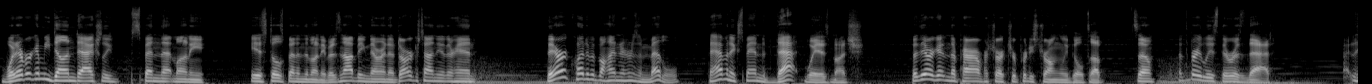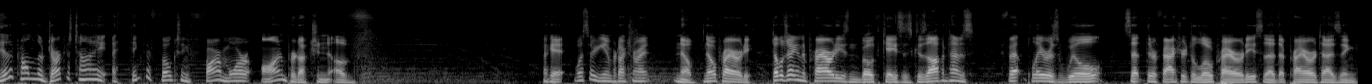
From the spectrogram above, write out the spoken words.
Whatever can be done to actually spend that money is still spending the money, but it's not being done right now. Darkest on the other hand, they are quite a bit behind in terms of metal. They haven't expanded that way as much, but they are getting their power infrastructure pretty strongly built up. So, at the very least, there is that. The other problem, though, Darkesthai, I think they're focusing far more on production of... Okay, what's their unit production right? No, no priority. Double checking the priorities in both cases, because oftentimes players will set their factory to low priority so that they're prioritizing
